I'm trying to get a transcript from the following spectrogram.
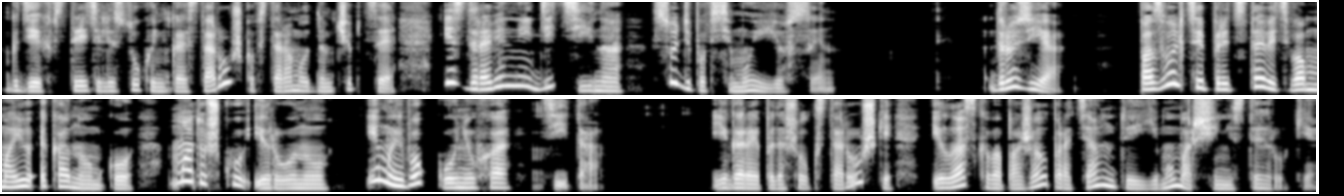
где их встретили сухонькая старушка в старомодном чепце и здоровенный детина, судя по всему, ее сын. «Друзья, позвольте представить вам мою экономку, матушку Ируну, и моего конюха Тита». Егорай подошел к старушке и ласково пожал протянутые ему морщинистые руки.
